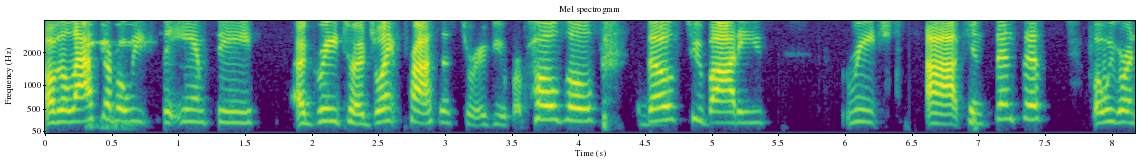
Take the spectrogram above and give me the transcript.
Over the last several mm-hmm. weeks, the EMC agreed to a joint process to review proposals. Those two bodies reached uh, consensus, but we were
